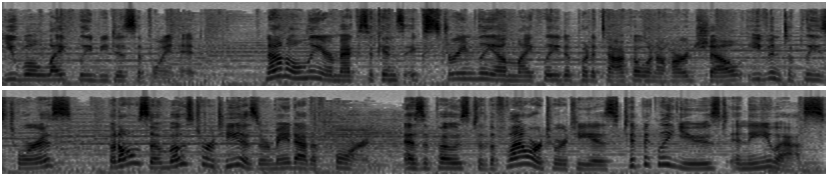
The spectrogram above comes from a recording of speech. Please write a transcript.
you will likely be disappointed. Not only are Mexicans extremely unlikely to put a taco in a hard shell, even to please tourists, but also most tortillas are made out of corn, as opposed to the flour tortillas typically used in the US.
